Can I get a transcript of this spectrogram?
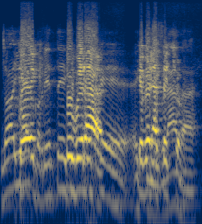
No, yo la corriente ¿qué, hubiera, ¿qué hubieras hecho?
